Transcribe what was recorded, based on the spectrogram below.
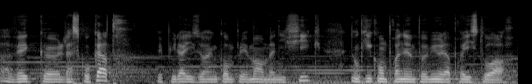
avec l'ASCO 4. Et puis là, ils ont un complément magnifique, donc ils comprennent un peu mieux la préhistoire.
